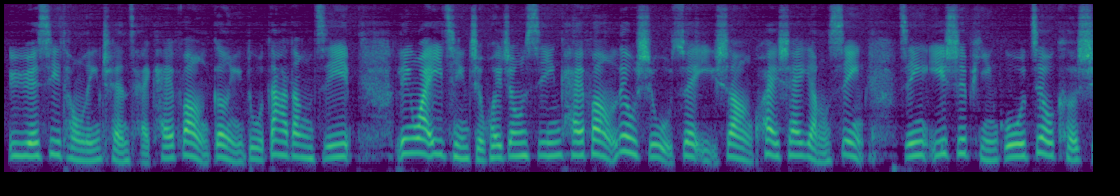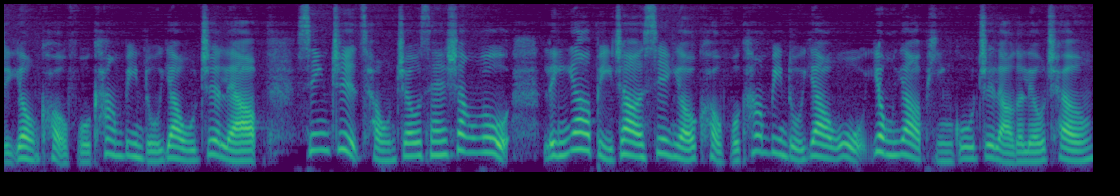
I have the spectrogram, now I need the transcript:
预约系统凌晨才开放，更一度大宕机。另外，疫情指挥中心开放六十五岁以上快筛阳性，经医师评估就可使用口服抗病毒药物治疗。新制从周三上路，领药比照现有口服抗病毒药物用药评估治疗的流程。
